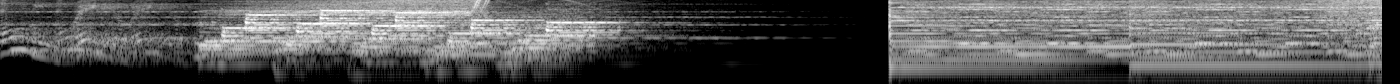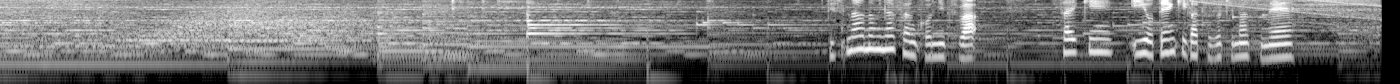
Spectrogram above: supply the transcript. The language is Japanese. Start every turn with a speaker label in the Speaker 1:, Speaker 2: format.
Speaker 1: リスナーの皆さんこんにちは。最近いいお天気が続きますね。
